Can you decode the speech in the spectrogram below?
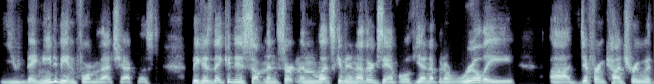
you. They need to be informed of that checklist because they could do something in certain. And let's give you another example. If you end up in a really uh, different country with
